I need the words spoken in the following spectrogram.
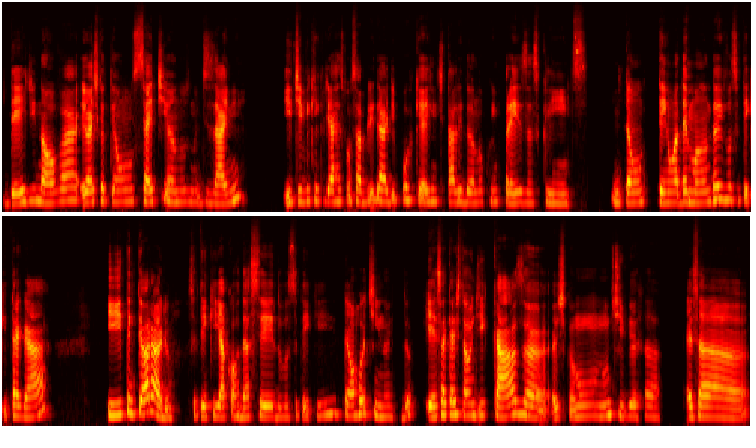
Desde nova, eu acho que eu tenho uns sete anos no design e tive que criar responsabilidade porque a gente está lidando com empresas, clientes. Então, tem uma demanda e você tem que entregar e tem que ter horário. Você tem que acordar cedo, você tem que ter uma rotina, entendeu? E essa questão de casa, acho que eu não, não tive essa. essa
